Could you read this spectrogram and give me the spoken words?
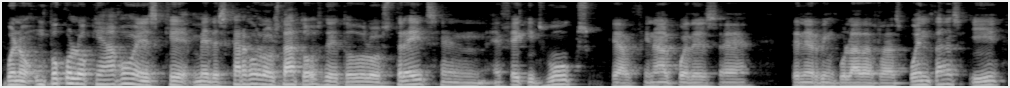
Bueno, un poco lo que hago es que me descargo los datos de todos los trades en FX Books, que al final puedes eh, tener vinculadas las cuentas y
